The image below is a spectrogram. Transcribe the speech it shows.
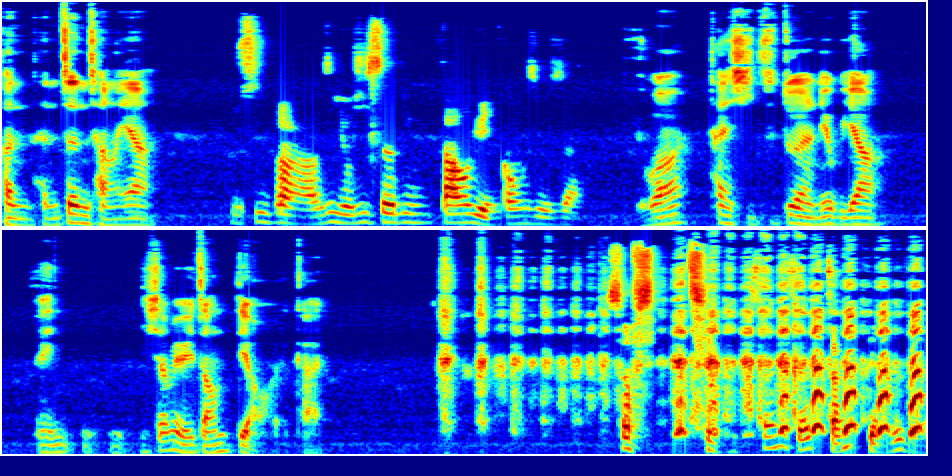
很很正常呀。不是吧？这游戏设定刀远攻是不是啊？有啊，叹息之盾，你又不要？哎、你你你下面有一张屌、欸，看，是不是？这三神长屌是怎样？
